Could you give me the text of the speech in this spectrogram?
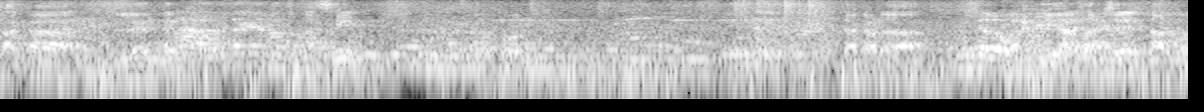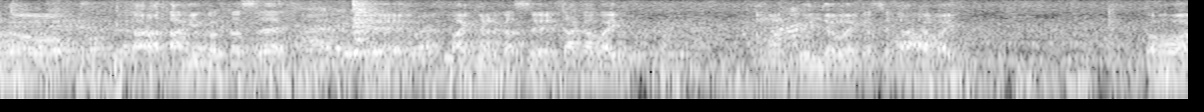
টাকা লেনদেন আছে তখন টাকাটা দিয়ে যাচ্ছে তারপরেও তারা দাবি করতেছে যে পাইকনার কাছে টাকা পাই আমার বোন জামাইয়ের কাছে টাকা পাই তখন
